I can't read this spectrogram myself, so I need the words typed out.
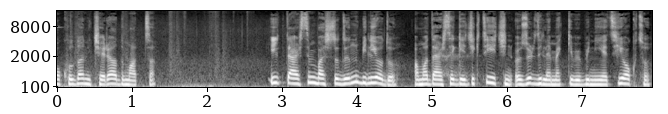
okuldan içeri adım attı. İlk dersin başladığını biliyordu ama derse geciktiği için özür dilemek gibi bir niyeti yoktu.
